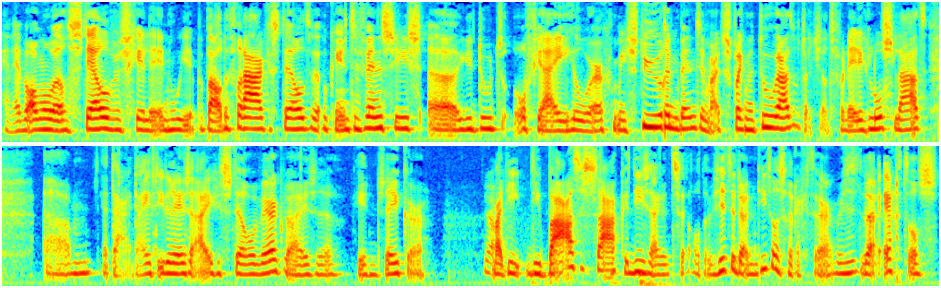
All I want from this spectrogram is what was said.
ja, we hebben allemaal wel stijlverschillen in hoe je bepaalde vragen stelt, welke interventies uh, je doet. Of jij heel erg meer sturend bent in waar het gesprek naartoe gaat, of dat je dat volledig loslaat. Um, ja, daar, daar, heeft iedereen zijn eigen stijl en werkwijze in, zeker. Ja. Maar die, die basiszaken, die zijn hetzelfde. We zitten daar niet als rechter, we zitten daar echt als,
